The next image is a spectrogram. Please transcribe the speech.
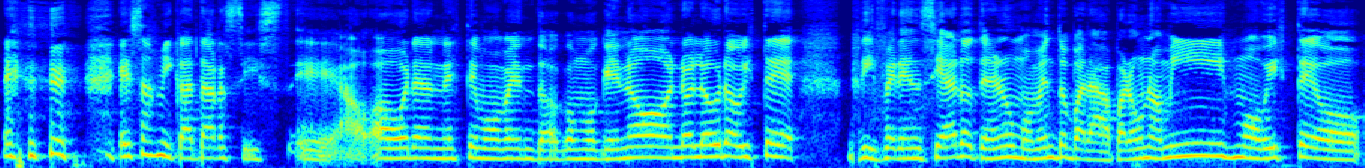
Esa es mi catarsis eh, ahora en este momento, como que no, no logro, viste, diferenciar o tener un momento para, para uno mismo, viste, o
